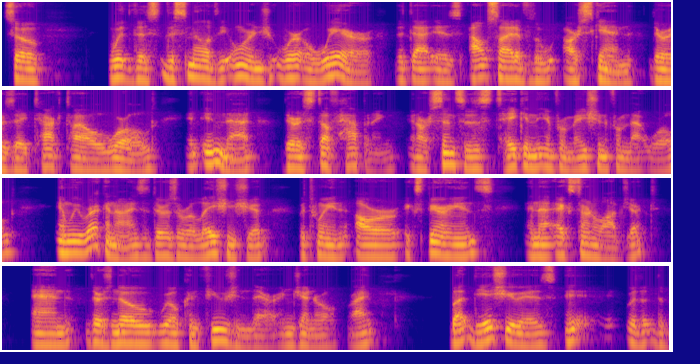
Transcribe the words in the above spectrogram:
So with this the smell of the orange, we're aware that that is outside of the, our skin. There is a tactile world, and in that there is stuff happening, and our senses take in the information from that world, and we recognize that there's a relationship between our experience and that external object, and there's no real confusion there in general, right? But the issue is, eh, the, the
